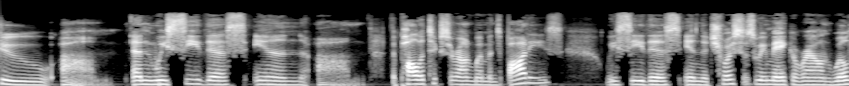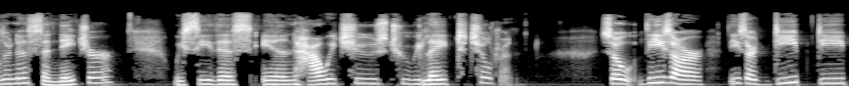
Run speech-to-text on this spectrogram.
to um, and we see this in um, the politics around women's bodies. We see this in the choices we make around wilderness and nature. We see this in how we choose to relate to children. So these are these are deep, deep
